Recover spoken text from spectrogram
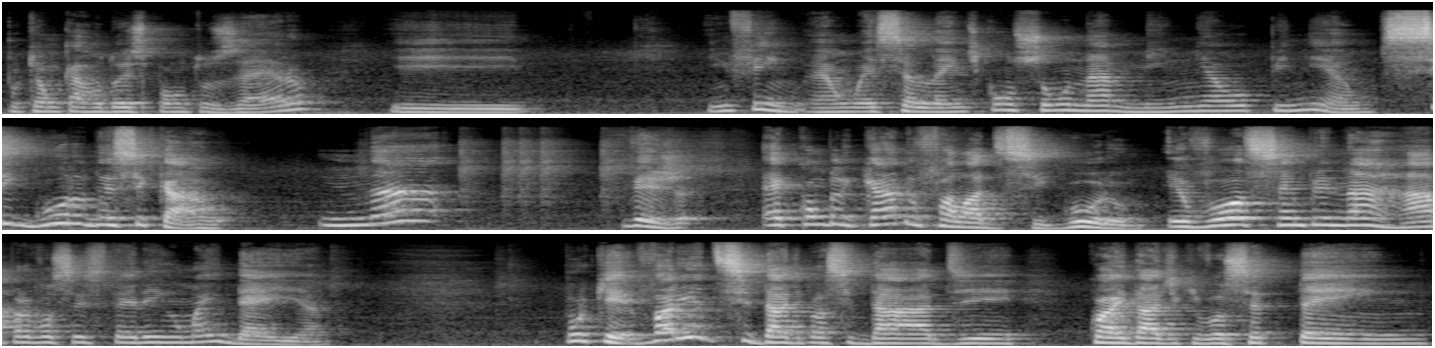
porque é um carro 2.0 e enfim, é um excelente consumo na minha opinião. Seguro desse carro. Na Veja, é complicado falar de seguro. Eu vou sempre narrar para vocês terem uma ideia. Porque varia de cidade para cidade, qual a idade que você tem,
